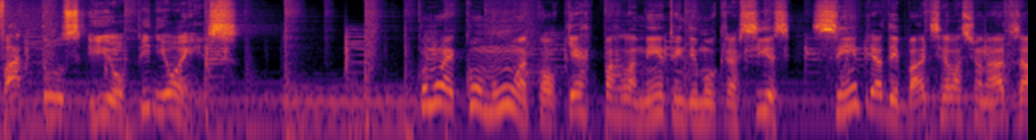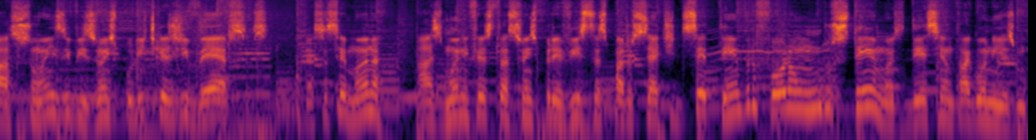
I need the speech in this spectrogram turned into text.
Fatos e opiniões. Como é comum a qualquer parlamento em democracias, sempre há debates relacionados a ações e visões políticas diversas. Nessa semana, as manifestações previstas para o 7 de setembro foram um dos temas desse antagonismo.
